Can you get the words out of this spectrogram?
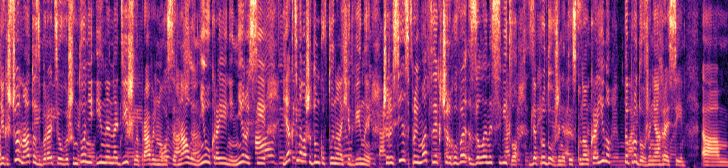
Якщо НАТО збереться у Вашингтоні і не надійшли правильного сигналу ні Україні, ні Росії, як це на вашу думку вплине на хід війни? Чи Росія сприйме це як чергове зелене світло для продовження тиску на Україну та продовження агресії? um,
